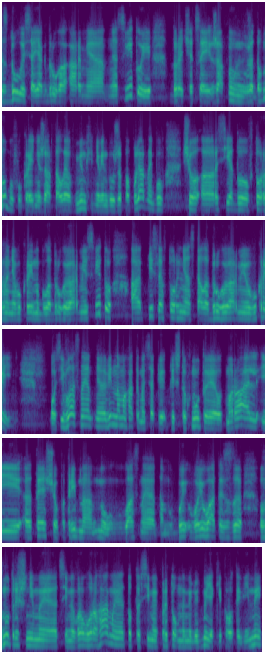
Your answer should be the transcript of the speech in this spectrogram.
здулися як друга армія світу. І до речі, цей жарт ну вже давно був в Україні жарт, але в Мюнхені він дуже популярний був. Що Росія до вторгнення в Україну була другою армією світу, а після вторгнення стала другою армією в Україні. Ось і власне е, він намагатиметься пі- підштовхнути от мораль і е, те, що потрібно, ну власне там воювати з внутрішніми цими ворогами, тобто всіми притомними людьми, які проти війни,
